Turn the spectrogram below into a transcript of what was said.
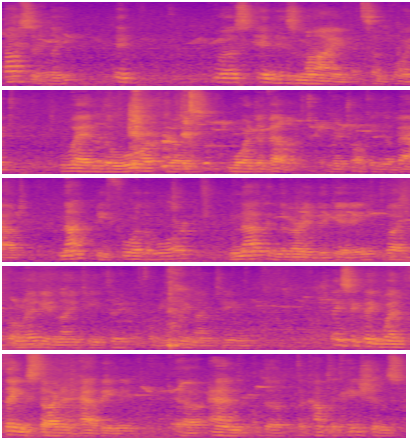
possibly it was in his mind at some point when the war was more developed. We're talking about not before the war, not in the very beginning, but already in 1943, 19, basically when things started happening uh, and the, the complications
